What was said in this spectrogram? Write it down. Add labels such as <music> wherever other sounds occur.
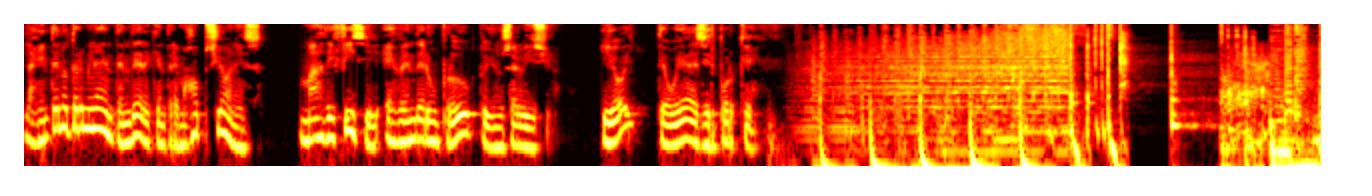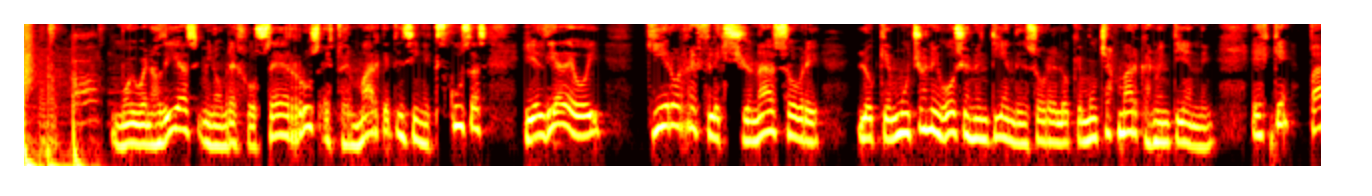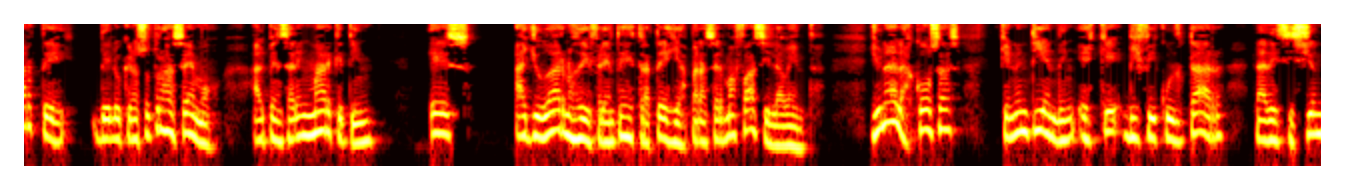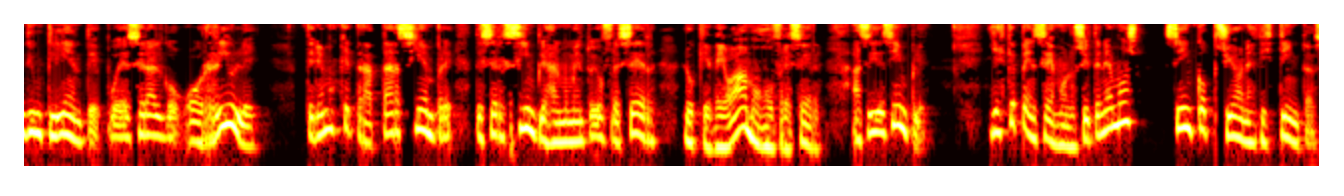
La gente no termina de entender que entre más opciones, más difícil es vender un producto y un servicio. Y hoy te voy a decir por qué. Muy buenos días, mi nombre es José Ruz, esto es Marketing sin excusas y el día de hoy quiero reflexionar sobre lo que muchos negocios no entienden, sobre lo que muchas marcas no entienden. Es que parte de lo que nosotros hacemos al pensar en marketing es ayudarnos de diferentes estrategias para hacer más fácil la venta. Y una de las cosas que no entienden es que dificultar la decisión de un cliente puede ser algo horrible. Tenemos que tratar siempre de ser simples al momento de ofrecer lo que debamos ofrecer. Así de simple. Y es que pensémoslo, si tenemos cinco opciones distintas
